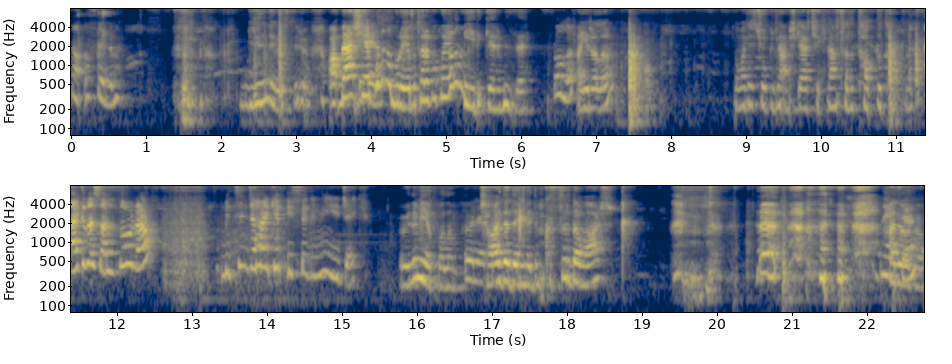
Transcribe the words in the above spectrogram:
Tamam ısırdım. Dilini de gösteriyor. Aa, ben şey yapalım mı buraya? Bu tarafa koyalım mı yediklerimizi? Olur. Ayıralım. Domates çok güzelmiş gerçekten. Tadı tatlı tatlı. Arkadaşlar sonra bitince herkes istediğini yiyecek. Öyle mi yapalım? Öyle Çay da demledim. Kısır da var. Neyse. Hadi bakalım.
